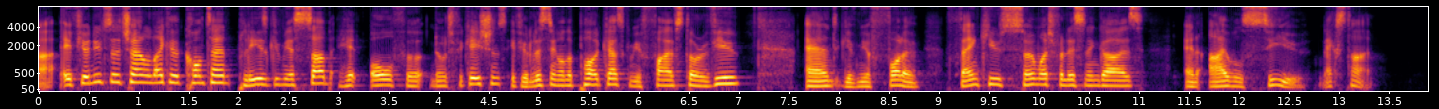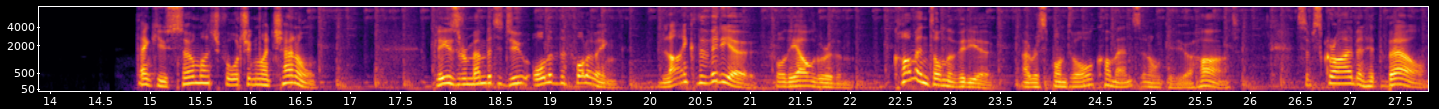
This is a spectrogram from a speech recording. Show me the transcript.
uh, if you're new to the channel, like the content, please give me a sub, hit all for notifications. If you're listening on the podcast, give me a five star review and give me a follow. Thank you so much for listening, guys, and I will see you next time. Thank you so much for watching my channel. Please remember to do all of the following like the video for the algorithm, comment on the video. I respond to all comments and I'll give you a heart. Subscribe and hit the bell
